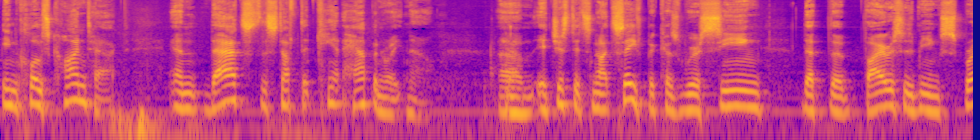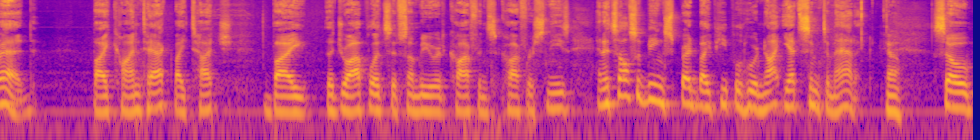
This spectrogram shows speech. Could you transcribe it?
in close contact, and that's the stuff that can't happen right now. Um, It just it's not safe because we're seeing that the virus is being spread by contact, by touch, by the droplets if somebody were to cough and cough or sneeze, and it's also being spread by people who are not yet symptomatic. Yeah. So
